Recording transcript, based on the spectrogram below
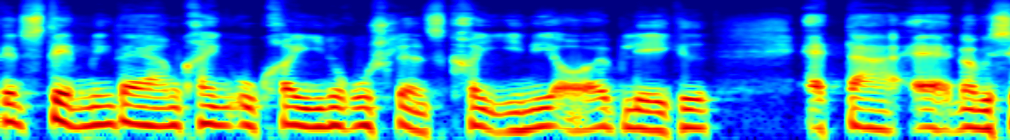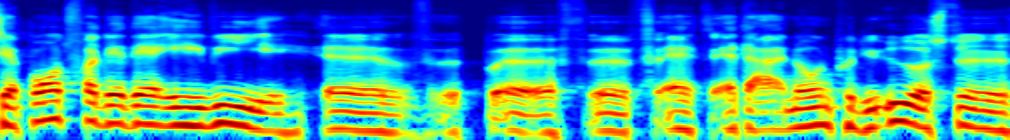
den stemning, der er omkring Ukraine-Ruslands krigen i øjeblikket, at der er, når vi ser bort fra det der evige, øh, øh, øh, at, at der er nogen på de yderste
